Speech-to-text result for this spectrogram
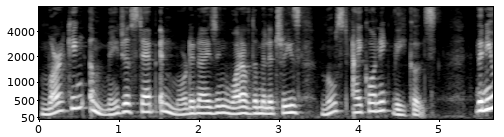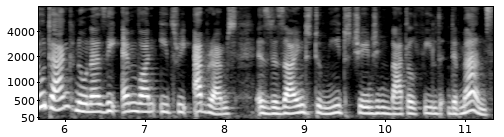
marking a major step in modernizing one of the military's most iconic vehicles. The new tank, known as the M1E3 Abrams, is designed to meet changing battlefield demands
